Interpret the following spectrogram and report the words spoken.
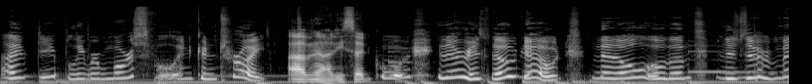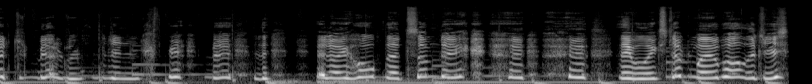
I'm deeply remorseful and contrite, Avenatti said, quote, There is no doubt that all of them deserve much better than. and I hope that someday they will accept my apologies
